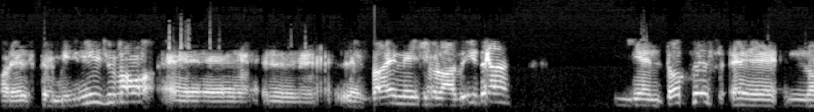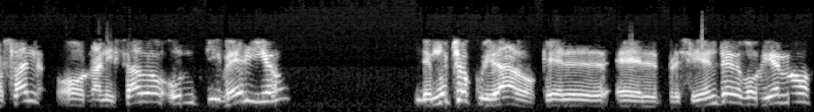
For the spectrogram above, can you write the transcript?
Por el feminismo eh, les va en ello la vida y entonces eh, nos han organizado un tiberio de mucho cuidado, que el, el presidente del gobierno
